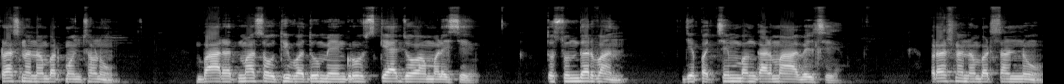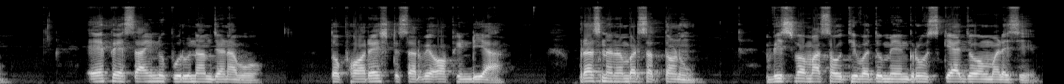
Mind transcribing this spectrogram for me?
પ્રશ્ન નંબર પંચાણું. ભારતમાં સૌથી વધુ મેંગ્રોવ્સ ક્યાં જોવા મળે છે? તો સુંદરવન, જે પશ્ચિમ બંગાળમાં આવેલ છે. પ્રશ્ન નંબર સન્નું. એફએસઆઈનું પૂરું નામ જણાવો. તો ફોરેસ્ટ સર્વે ઓફ ઇન્ડિયા પ્રશ્ન નંબર સત્તાણું. વિશ્વમાં સૌથી વધુ મેંગ્રોવ્સ ક્યાં જોવા મળે છે?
